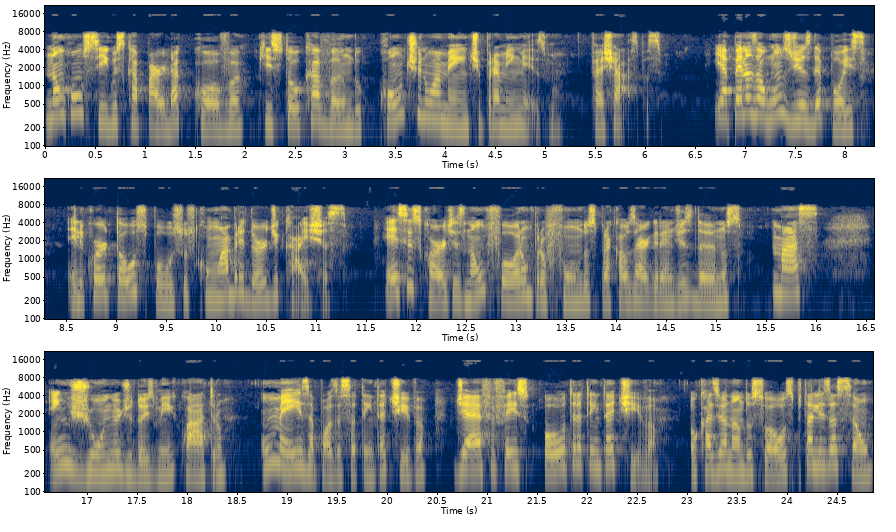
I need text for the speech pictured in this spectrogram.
Não consigo escapar da cova que estou cavando continuamente para mim mesmo. Fecha aspas. E apenas alguns dias depois, ele cortou os pulsos com um abridor de caixas. Esses cortes não foram profundos para causar grandes danos mas, em junho de 2004, um mês após essa tentativa, Jeff fez outra tentativa, ocasionando sua hospitalização,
